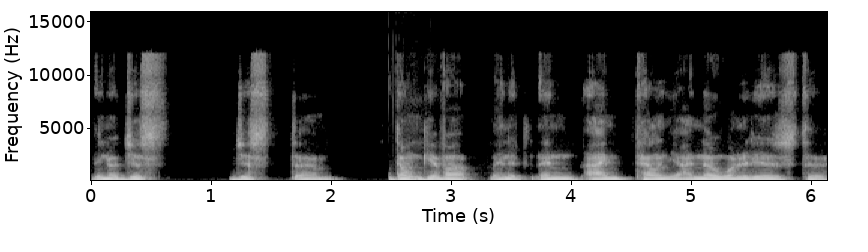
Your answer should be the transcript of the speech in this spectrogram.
you know, just just um, don't give up. And it and I'm telling you, I know what it is to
